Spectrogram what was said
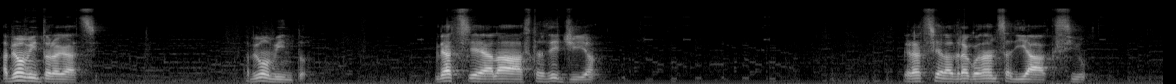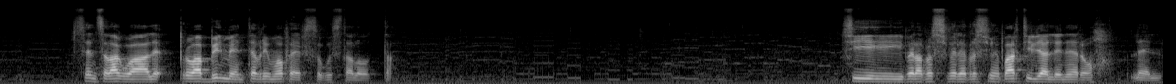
Abbiamo vinto, ragazzi. Abbiamo vinto. Grazie alla strategia. Grazie alla dragonanza di Axiu senza la quale probabilmente avremmo perso questa lotta. Sì, per, prossima, per le prossime parti li allenerò, Lel.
